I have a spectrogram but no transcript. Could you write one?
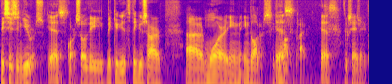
This is in euros. Yes. Of course. So the, the figures are more in, in dollars if yes. you multiply yes. the exchange rate.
